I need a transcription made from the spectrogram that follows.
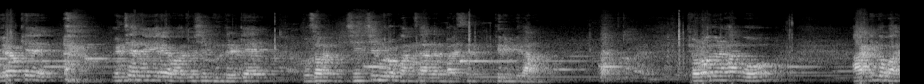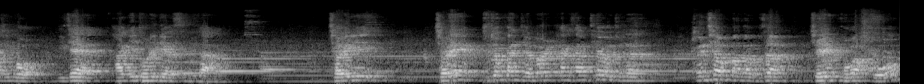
이렇게 은채생일에 와주신 분들께 우선 진심으로 감사하는 말씀 드립니다. 결혼을 하고 아기도 가지고 이제 아기 돌이 되었습니다. 저희 저의 부족한 점을 항상 채워주는 은채 엄마가 우선 제일 고맙고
